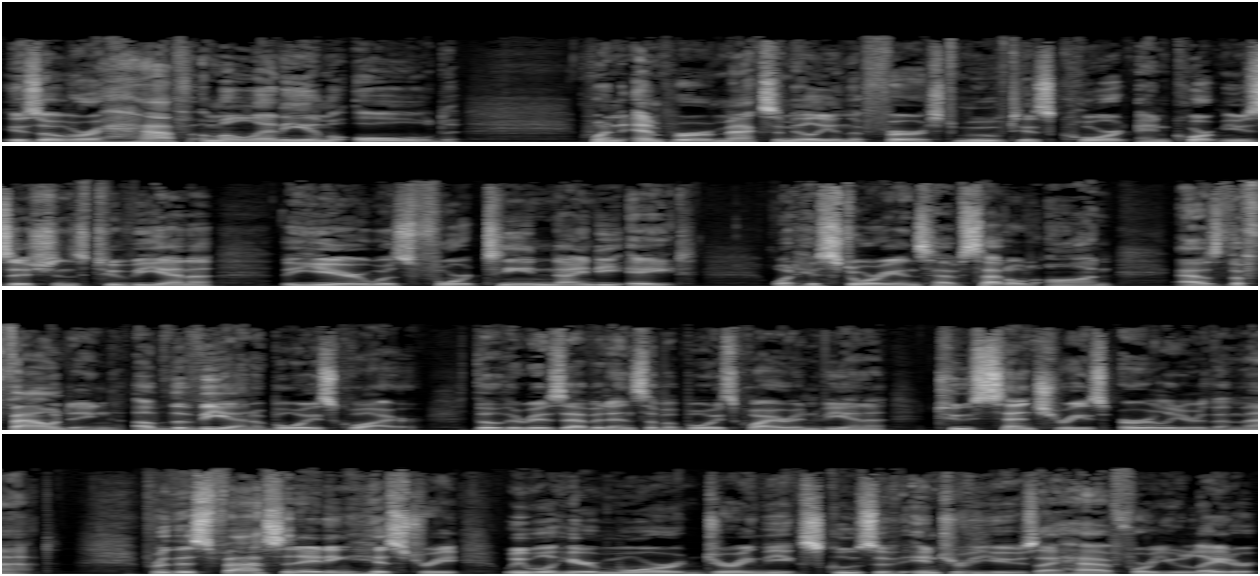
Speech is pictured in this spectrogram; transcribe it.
is over half a millennium old. When Emperor Maximilian I moved his court and court musicians to Vienna, the year was 1498 what historians have settled on as the founding of the Vienna Boys Choir, though there is evidence of a boys' choir in Vienna two centuries earlier than that. For this fascinating history, we will hear more during the exclusive interviews I have for you later.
